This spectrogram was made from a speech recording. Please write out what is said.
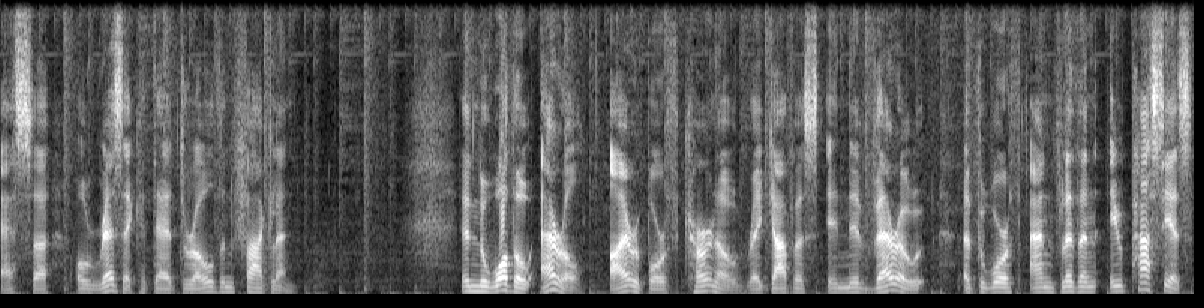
essa o resik de drol than faglen. In the waddo errol, Iraborth Kerno re gavus in nivero at uh, the worth and vlithen eupasias.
